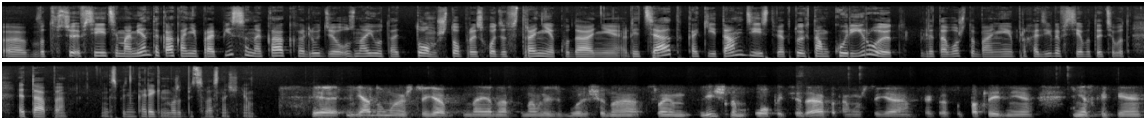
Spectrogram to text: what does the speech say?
Э, вот все, все эти моменты, как они прописаны, как люди узнают о том, что происходит в стране, куда они летят, какие там действия, кто их там курирует, для того, чтобы они проходили все вот эти вот этапы. Господин Корегин, может быть, с вас начнем. Э, я думаю, что я, наверное, остановлюсь больше на своем личном опыте, да, потому что я как раз вот последние несколько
